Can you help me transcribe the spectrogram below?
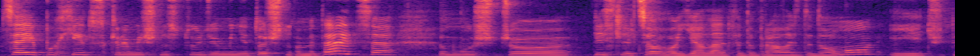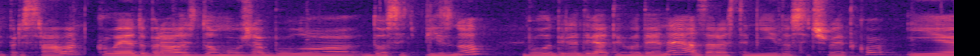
Цей похід в керамічну студію мені точно пам'ятається, тому що після цього я ледве добралась додому і чуть не пересрала. Коли я добиралась додому, вже було досить пізно. Було біля 9 години, а зараз темніє досить швидко. І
